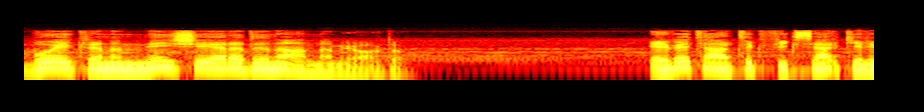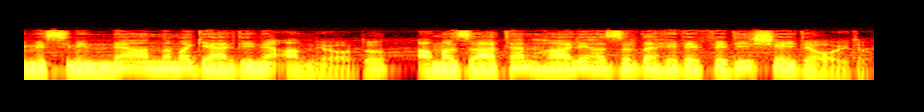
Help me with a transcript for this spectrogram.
bu ekranın ne işe yaradığını anlamıyordu. Evet artık fikser kelimesinin ne anlama geldiğini anlıyordu ama zaten hali hazırda hedeflediği şey de oydu.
